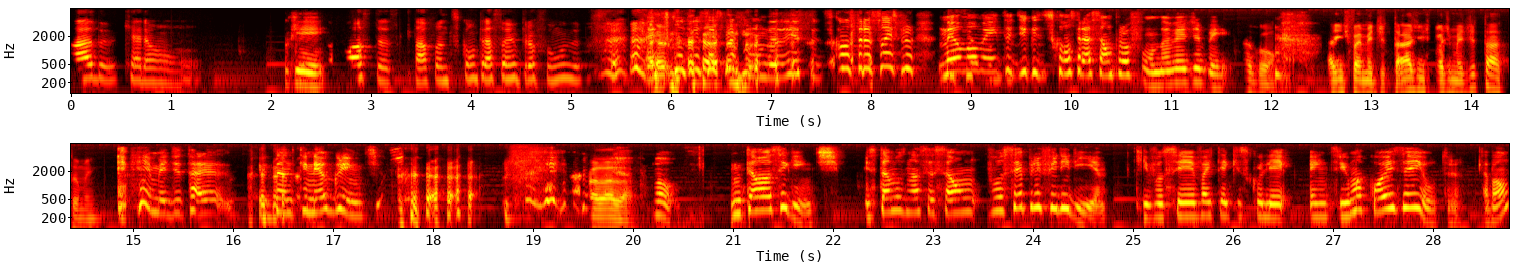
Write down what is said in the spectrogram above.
falado? Que eram O quê? postas que tava falando descontração e profundo. É descontrações profundas, isso. Descontrações pro... Meu momento de descontração profunda, veja bem. Tá bom. A gente vai meditar, a gente pode meditar também. Meditar tanto que nem o Grinch. Fala lá. Bom, então é o seguinte: estamos na sessão Você Preferiria, que você vai ter que escolher entre uma coisa e outra, tá bom?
